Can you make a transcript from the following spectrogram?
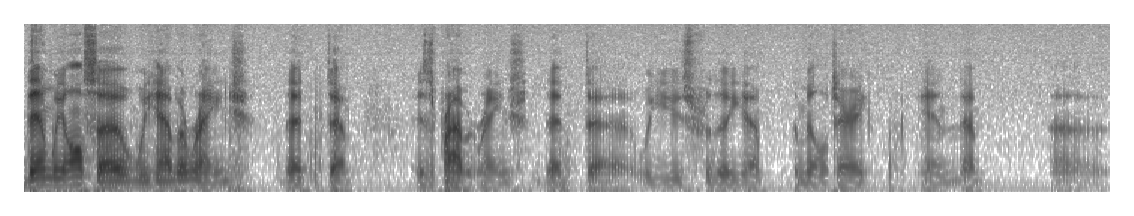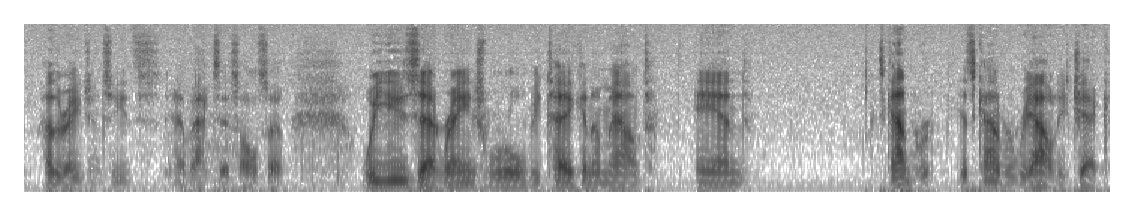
Then we also we have a range that uh, is a private range that uh, we use for the uh, the military and uh, uh, other agencies have access also. We use that range where we'll be taking them out, and it's kind of a, it's kind of a reality check.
